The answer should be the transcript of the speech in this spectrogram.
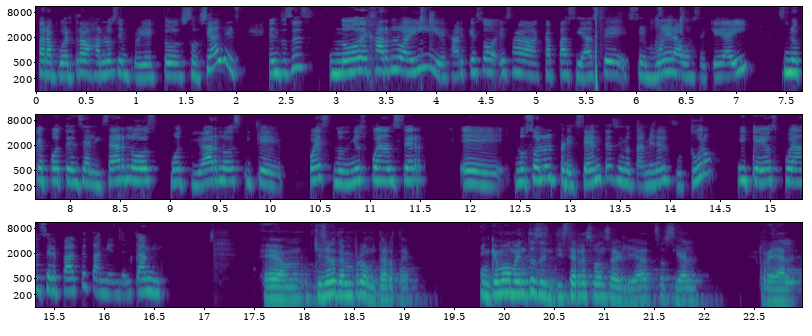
para poder trabajarlos en proyectos sociales. Entonces, no dejarlo ahí y dejar que eso, esa capacidad se, se muera o se quede ahí, sino que potencializarlos, motivarlos y que pues los niños puedan ser eh, no solo el presente, sino también el futuro y que ellos puedan ser parte también del cambio. Em, quisiera también preguntarte, ¿en qué momento sentiste responsabilidad social real?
